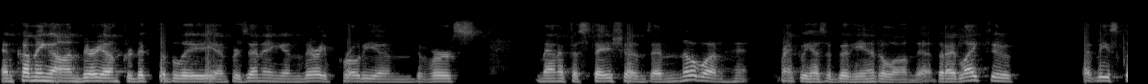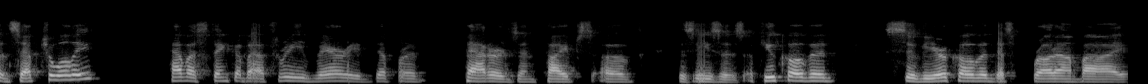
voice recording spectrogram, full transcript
and coming on very unpredictably and presenting in very protean diverse manifestations. And no one, frankly, has a good handle on that. But I'd like to, at least conceptually, have us think about three very different patterns and types of diseases acute COVID, severe COVID that's brought on by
